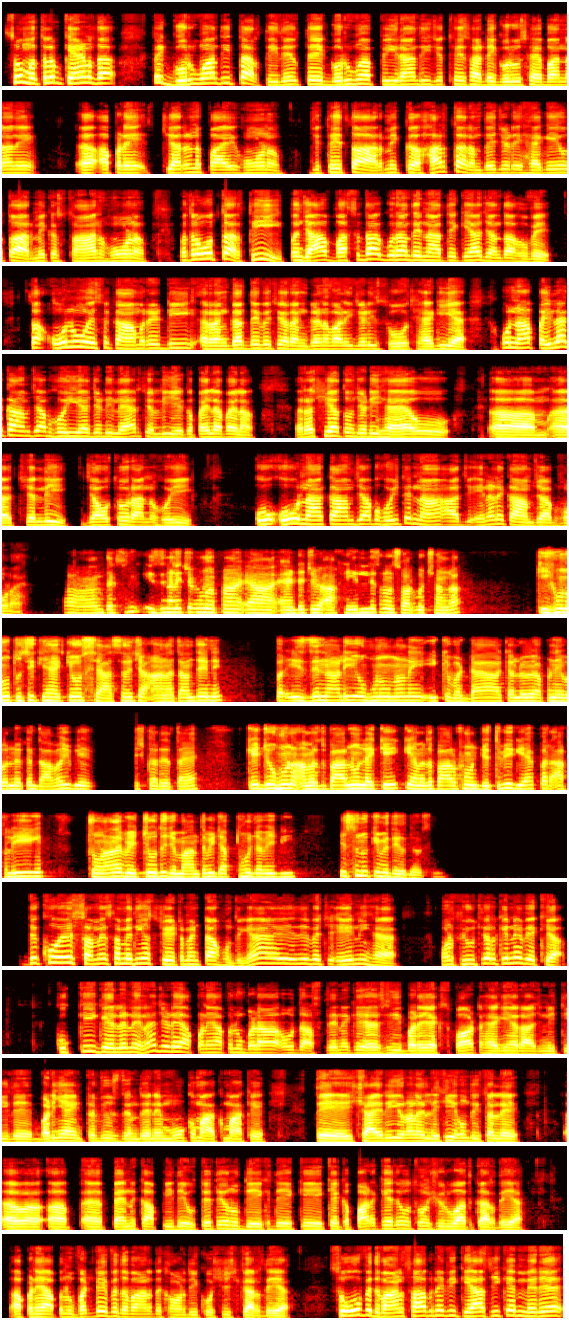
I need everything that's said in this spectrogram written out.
ਸੋ ਮਤਲਬ ਕਹਿਣ ਦਾ ਵੀ ਗੁਰੂਆਂ ਦੀ ਧਰਤੀ ਦੇ ਉੱਤੇ, ਗੁਰੂਆਂ ਪੀਰਾਂ ਦੀ ਜਿੱਥੇ ਸਾਡੇ ਗੁਰੂ ਸਾਹਿਬਾਨਾਂ ਨੇ ਆਪਣੇ ਚਰਨ ਪਾਏ ਹੋਣ, ਜਿੱਥੇ ਧਾਰਮਿਕ ਹਰ ਧਰਮ ਦੇ ਜਿਹੜੇ ਹੈਗੇ ਉਹ ਧਾਰਮਿਕ ਸਥਾਨ ਹੋਣ, ਮਤਲਬ ਉਹ ਧਰਤੀ ਪੰਜਾਬ ਵਸਦਾ ਗੁਰਾਂ ਦੇ ਨਾਂ ਤੇ ਕਿਹਾ ਜਾਂਦਾ ਹੋਵੇ, ਤਾਂ ਉਹਨੂੰ ਇਸ ਕਾਮਰੇਡੀ ਰੰਗਤ ਦੇ ਵਿੱਚ ਰੰਗਣ ਵਾਲੀ ਜਿਹੜੀ ਸੋਚ ਹੈਗੀ ਹੈ, ਉਹ ਨਾ ਪਹਿਲਾਂ ਕਾਮਯਾਬ ਹੋਈ ਹੈ, ਜਿਹੜੀ ਲਹਿਰ ਚੱਲੀ ਇੱਕ ਪਹਿਲਾਂ ਪਹਿਲਾਂ ਰਸ਼ੀਆ ਤੋਂ ਜਿਹੜੀ ਹੈ ਉਹ ਚੱਲੀ ਜਾਂ ਉਥੋਂ ਰਨ ਹੋਈ, ਉਹ ਉਹ ਨਾ ਕਾਮਯਾਬ ਹੋਈ ਤੇ ਨਾ ਅੱਜ ਇਹਨਾਂ ਨੇ ਕਾਮਯਾਬ ਹੋਣਾ ਹੈ ਇਸ ਦੇ ਨਾਲ ਹੀ ਹੁਣ ਆਪਾਂ ਐਂਡ 'ਚ ਅਖੀਰਲੇ ਤੁਹਾਨੂੰ ਸਵਾਲ ਪੁੱਛਾਂਗਾ ਕਿ ਹੁਣ ਤੁਸੀਂ ਕਿਹਾ ਕਿ ਉਹ ਸਿਆਸਤ ਵਿੱਚ ਆਉਣਾ ਚਾਹੁੰਦੇ ਨੇ, ਪਰ ਇਸ ਦੇ ਨਾਲ ਹੀ ਹੁਣ ਉਹਨਾਂ ਨੇ ਇੱਕ ਵੱਡਾ ਕਹ ਲਓ ਆਪਣੇ ਵੱਲੋਂ ਇੱਕ ਦਾਅਵਾ ਵੀ ਪੇਸ਼ ਕਰ ਦਿੱਤਾ ਹੈ ਕਿ ਜੋ ਹੁਣ ਅਮਰਤਪਾਲ ਨੂੰ ਲੈ ਕੇ ਕਿ ਅਮਰਤਪਾਲ ਹੁਣ ਜਿੱਤ ਵੀ ਗਿਆ, ਪਰ ਅਗਲੀ ਚੋਣਾਂ ਦੇ ਵਿੱਚ ਉਹਦੀ ਜ਼ਮਾਨਤ ਵੀ ਜ਼ਬਤ ਹੋ ਜਾਵੇਗੀ। ਇਸ ਨੂੰ ਕਿਵੇਂ ਦੇਖਦੇ ਹੋ ਤੁਸੀਂ? ਦੇਖੋ, ਇਹ ਸਮੇਂ-ਸਮੇਂ ਦੀਆਂ ਸਟੇਟਮੈਂਟਾਂ ਹੁੰਦੀਆਂ, ਇਹਦੇ ਵਿੱਚ ਇਹ ਨਹੀਂ ਹੈ। ਹੁਣ ਫਿਊਚਰ ਕਿਹਨੇ ਵੇਖਿਆ? ਕੁੱਕੀ ਗਿੱਲ ਨੇ ਨਾ ਜਿਹੜੇ ਆਪਣੇ ਆਪ ਨੂੰ ਬੜਾ ਉਹ ਦੱਸਦੇ ਨੇ ਕਿ ਅਸੀਂ ਬੜੇ ਐਕਸਪਰਟ ਹੈਗੇ ਆ ਰਾਜਨੀਤੀ ਦੇ, ਬੜੀਆਂ ਇੰਟਰਵਿਊਜ਼ ਦਿੰਦੇ ਨੇ, ਮੂੰਹ ਘੁਮਾ ਘੁਮਾ ਕੇ ਤੇ ਸ਼ਾਇਰੀ ਉਹਨਾਂ ਨੇ ਲਿਖੀ ਹੁੰਦੀ ਥੱਲੇ ਪੈਨ ਕਾਪੀ ਦੇ ਉੱਤੇ ਤੇ ਉਹਨੂੰ ਦੇਖ ਦੇਖ ਕੇ ਇੱਕ ਇੱਕ ਪੜ੍ਹ ਕੇ ਤੇ ਉੱਥੋਂ ਸ਼ੁਰੂਆਤ ਕਰਦੇ ਆ। ਆਪਣੇ ਆਪ ਨੂੰ ਵੱਡੇ ਵਿਦਵਾਨ ਦਿਖਾਉਣ ਦੀ ਕੋਸ਼ਿਸ਼ ਕਰਦੇ ਆ। ਸੋ ਉਹ ਵਿਦਵਾਨ ਸਾਹਿਬ ਨੇ ਵੀ ਕਿਹਾ ਸੀ ਕਿ ਮੇਰੇ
